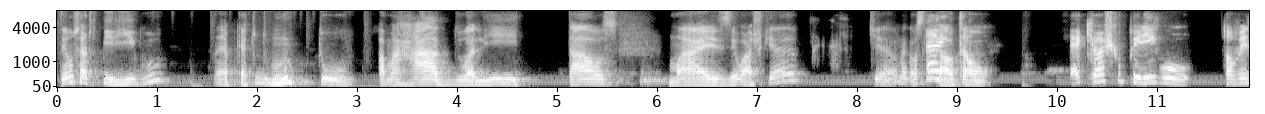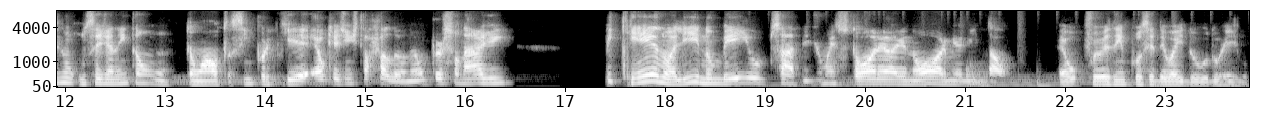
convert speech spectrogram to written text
Tem um certo perigo, né? Porque é tudo muito amarrado ali e tal. Mas eu acho que é, que é um negócio É, legal. então. É que eu acho que o perigo talvez não, não seja nem tão, tão alto assim, porque é o que a gente tá falando. É um personagem pequeno ali no meio, sabe, de uma história enorme ali e tal. É, foi o exemplo que você deu aí do, do Halo.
